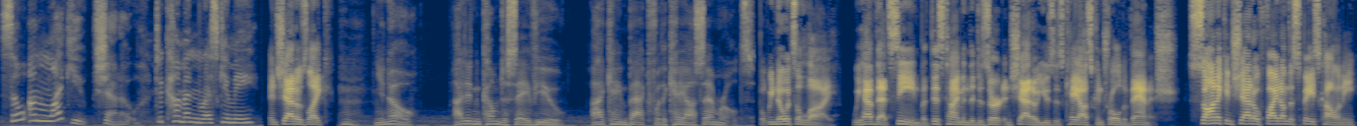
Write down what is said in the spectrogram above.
So unlike you, Shadow, to come and rescue me. And Shadow's like, hmm, You know, I didn't come to save you. I came back for the Chaos Emeralds. But we know it's a lie. We have that scene, but this time in the desert, and Shadow uses Chaos Control to vanish. Sonic and Shadow fight on the space colony,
